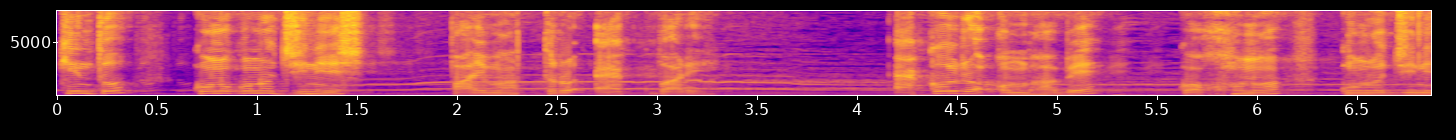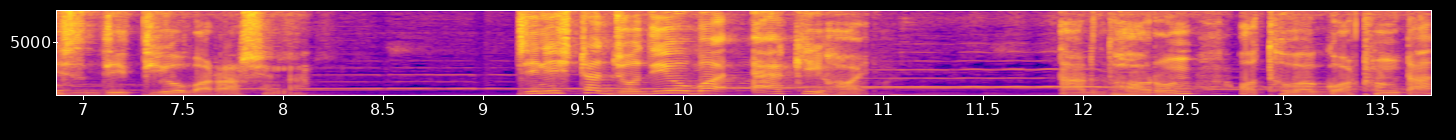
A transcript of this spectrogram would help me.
কিন্তু কোনো কোনো জিনিস পাই মাত্র একবারই। একই রকমভাবে কখনো কোনো জিনিস দ্বিতীয়বার আসে না। জিনিসটা যদিও বা একই হয়, তার ধরন অথবা গঠনটা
